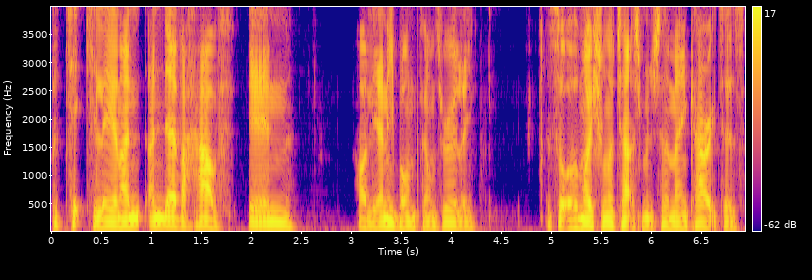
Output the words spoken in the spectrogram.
particularly, and I, I never have in hardly any Bond films really, sort of emotional attachment to the main characters.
